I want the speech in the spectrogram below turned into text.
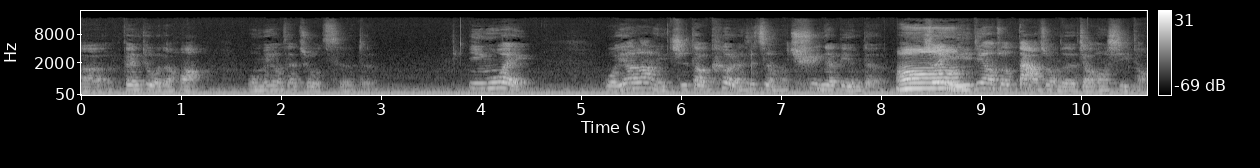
呃 fan tour 的话，我没有在坐车的，因为我要让你知道客人是怎么去那边的，哦。所以你一定要做大众的交通系统。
